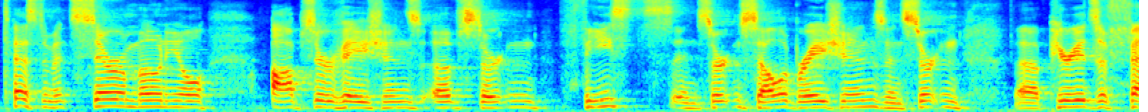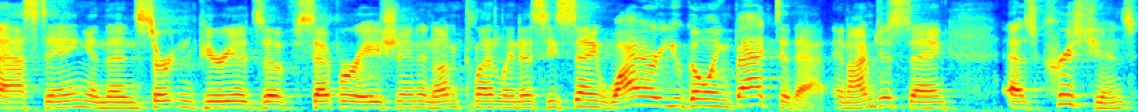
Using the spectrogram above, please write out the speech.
Testament ceremonial observations of certain feasts and certain celebrations and certain uh, periods of fasting and then certain periods of separation and uncleanliness. He's saying, Why are you going back to that? And I'm just saying, as Christians,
